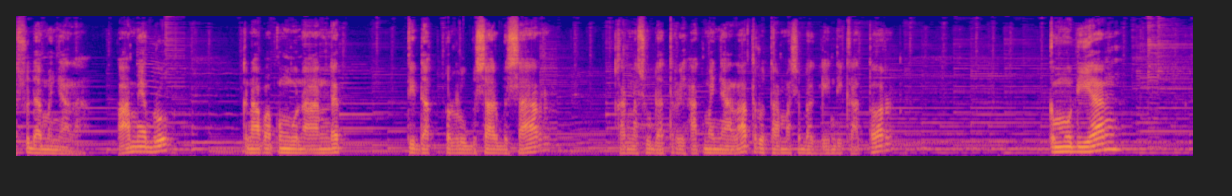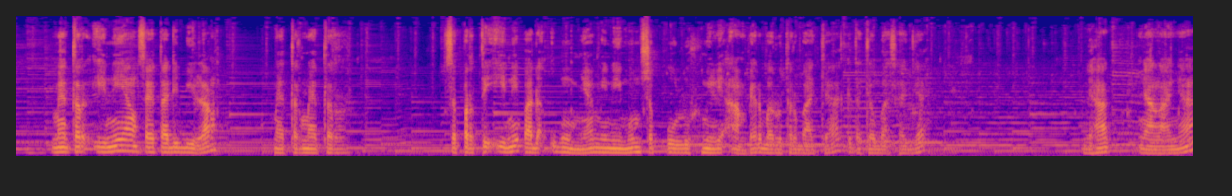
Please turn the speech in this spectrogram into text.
sudah menyala. Paham ya bro? Kenapa penggunaan LED tidak perlu besar-besar? Karena sudah terlihat menyala terutama sebagai indikator kemudian meter ini yang saya tadi bilang meter-meter seperti ini pada umumnya minimum 10 mA baru terbaca. Kita coba saja. Lihat nyalanya.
